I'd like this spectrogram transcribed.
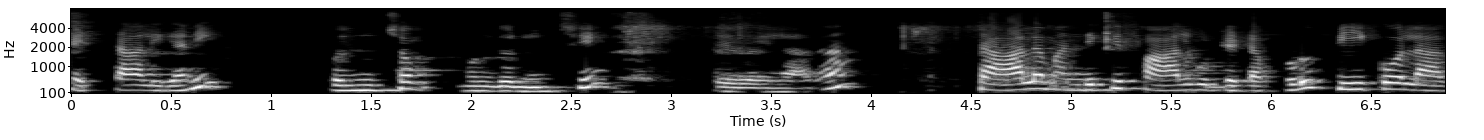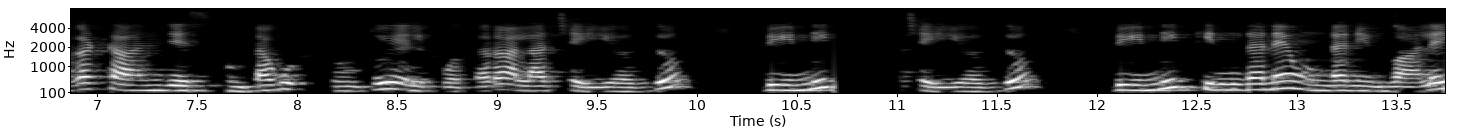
పెట్టాలి కానీ కొంచెం ముందు నుంచి ఇదిగో ఇలాగా చాలా మందికి పాలు కుట్టేటప్పుడు పీకో లాగా టర్న్ చేసుకుంటా కుట్టుకుంటూ వెళ్ళిపోతారు. అలా చెయ్యొద్దు దీన్ని చెయ్యొద్దు దీన్ని కిందనే ఉండనివ్వాలి.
